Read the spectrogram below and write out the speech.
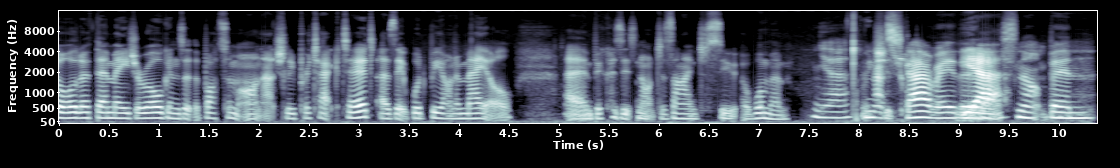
all of their major organs at the bottom aren't actually protected as it would be on a male, um, because it's not designed to suit a woman. Yeah. And which that's is- scary that Yeah. that's not been.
